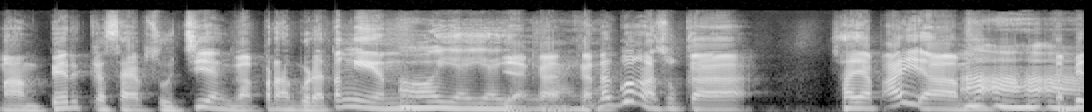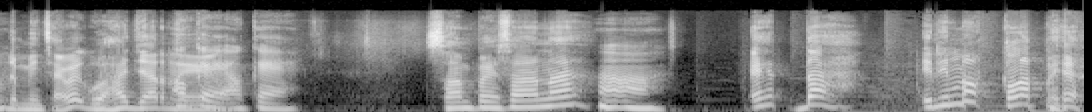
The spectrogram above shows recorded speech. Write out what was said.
mampir ke sayap suci yang gak pernah gue datengin. Oh iya iya ya iya. kan? iya. Karena gue gak suka sayap ayam. Ah, ah, ah. Tapi demi cewek gue hajar nih. Oke oke. Sampai sana, Heeh. eh dah. Ini mah klub ya.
